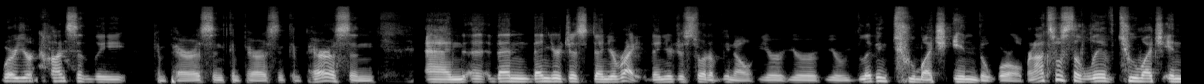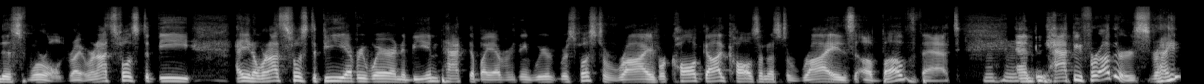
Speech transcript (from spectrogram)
where you're constantly comparison, comparison, comparison and uh, then then you're just then you're right. Then you're just sort of you know you're you're you're living too much in the world. We're not supposed to live too much in this world right? We're not supposed to be hey you know we're not supposed to be everywhere and to be impacted by everything. We're we're supposed to rise. We're called god calls on us to rise above that mm-hmm. and be happy for others right?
